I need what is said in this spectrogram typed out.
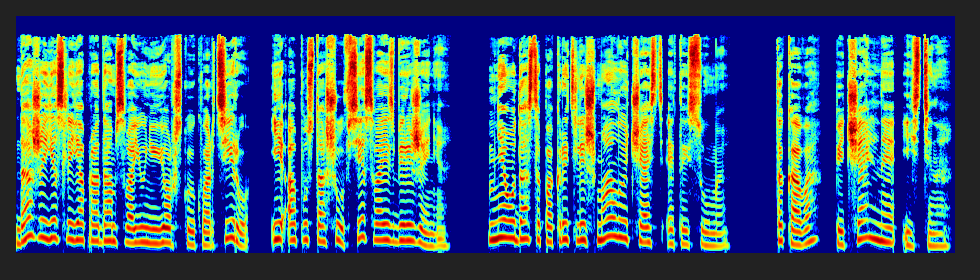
Даже если я продам свою нью-йоркскую квартиру и опустошу все свои сбережения, мне удастся покрыть лишь малую часть этой суммы. Такова печальная истина.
